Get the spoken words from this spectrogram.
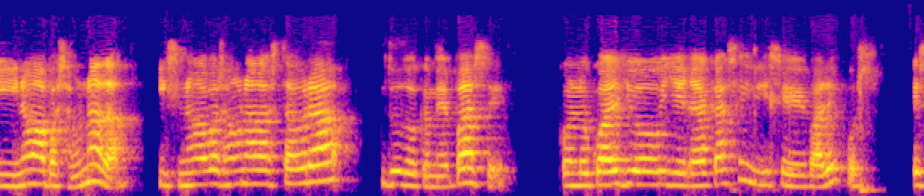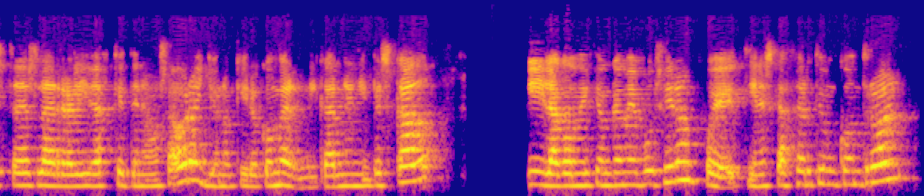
y no me ha pasado nada. Y si no me ha pasado nada hasta ahora, dudo que me pase. Con lo cual yo llegué a casa y dije, vale, pues esta es la realidad que tenemos ahora, yo no quiero comer ni carne ni pescado. Y la condición que me pusieron fue, tienes que hacerte un control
